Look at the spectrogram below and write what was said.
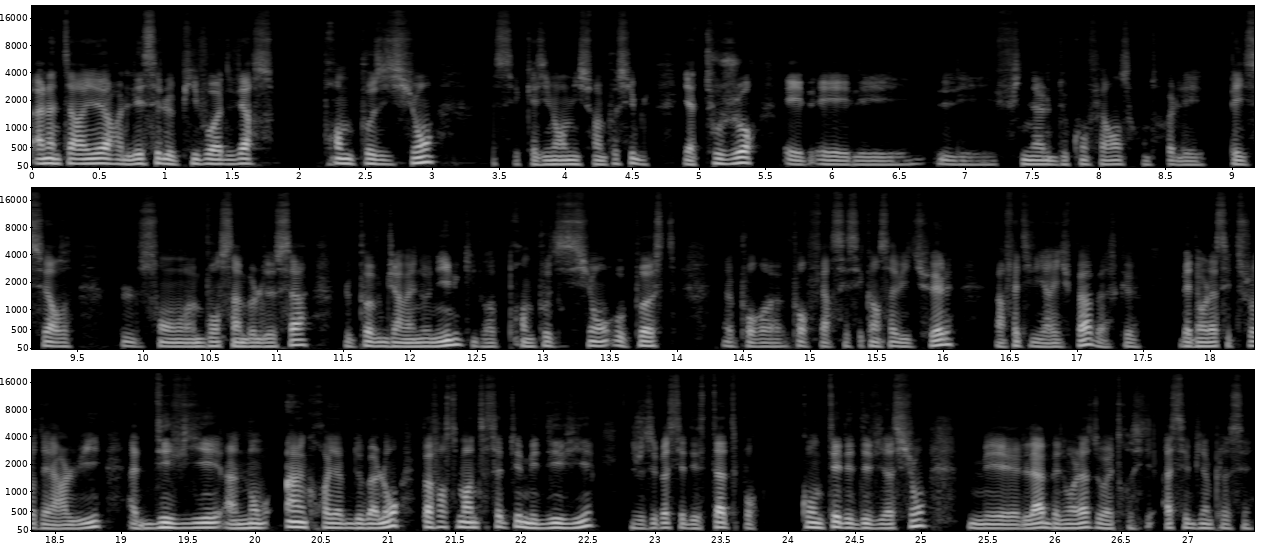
à l'intérieur, laisser le pivot adverse prendre position, c'est quasiment mission impossible. Il y a toujours et et les les finales de conférence contre les Pacers sont un bon symbole de ça. Le pauvre Jermaine O'Neal qui doit prendre position au poste euh, pour, euh, pour faire ses séquences habituelles. Bah, en fait, il n'y arrive pas parce que Ben Wallace est toujours derrière lui, a dévié un nombre incroyable de ballons, pas forcément intercepté, mais dévié. Je ne sais pas s'il y a des stats pour compter les déviations, mais là, Ben Wallace doit être aussi assez bien placé.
